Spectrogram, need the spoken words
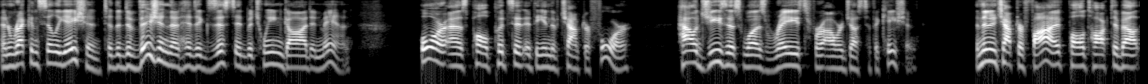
and reconciliation to the division that had existed between God and man. Or, as Paul puts it at the end of chapter 4, how Jesus was raised for our justification. And then in chapter 5, Paul talked about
